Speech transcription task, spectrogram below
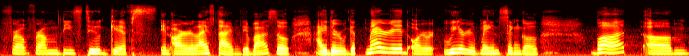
from from these two gifts in our lifetime diba so either we get married or we remain single. But um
